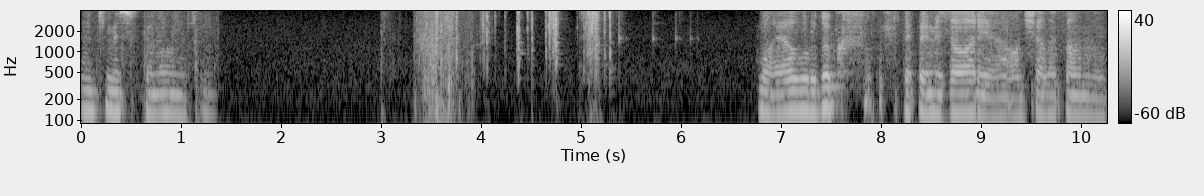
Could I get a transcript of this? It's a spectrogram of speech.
Ben kime sıkıyorum oğlum Bayağı vurduk. Şu tepemizde var ya aşağıda. Şimdi.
